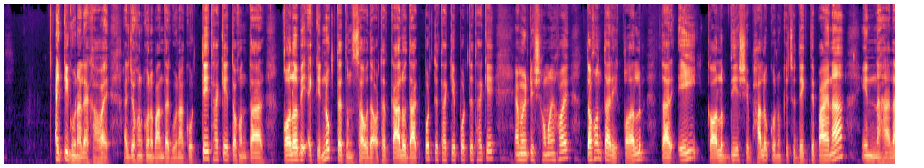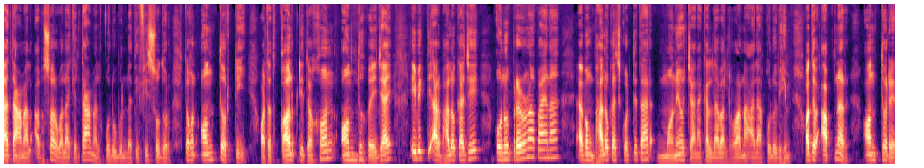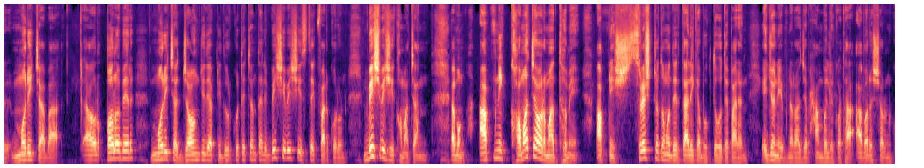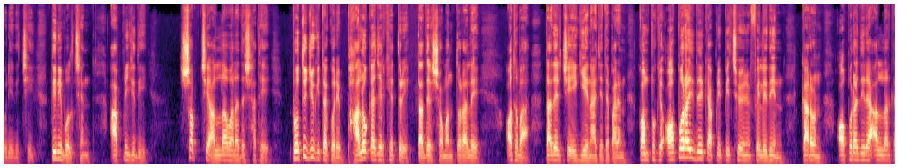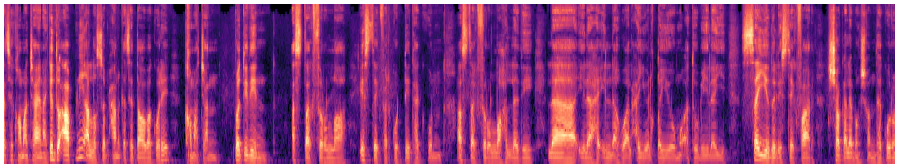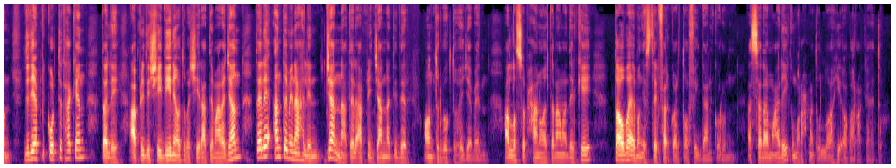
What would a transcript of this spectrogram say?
একটি গুণা লেখা হয়। আর যখন কোনো বান্দা গুণা করতেই থাকে, তখন তার কলবে একটি নুক্তাতুন সাউদা অর্থাৎ কালো দাগ পড়তে থাকে পড়তে থাকে। এমন একটি সময় হয়, তখন তার এই কলব, তার এই কলব দিয়ে সে ভালো কোনো কিছু দেখতে পায় না। ইন্নাহা লা তামাল আবসর ওয়ালা কিন্তু তামাল কুরুবুল্লাতি ফি সুদুর। তখন অন্তরটি, অর্থাৎ কলবটি তখন অন্ধ হয়ে যায়। এই ব্যক্তি আর ভালো কাজে অনুপ্রেরণা পায় না এবং ভালো কাজ করতে তার মনেও চায় না। কাল্লাবাল রানা আলা কুলুবিহিম। অতএব আপনার অন্তরের মরিচা বা কলবের মরিচা জং যদি আপনি দূর করতে চান, তাহলে বেশি বেশি ইস্তেকফার করুন, বেশি বেশি ক্ষমা চান এবং আপনি ক্ষমা চাওয়ার মাধ্যমে আপনি শ্রেষ্ঠতমদের তালিকাভুক্ত হতে পারেন। এই জন্য ইবনা রাজব হাম্বলের কথা আবারও স্মরণ করিয়ে দিচ্ছি। তিনি বলছেন, আপনি যদি সবচেয়ে আল্লাহওয়ালাদের সাথে প্রতিযোগিতা করে ভালো কাজের ক্ষেত্রে তাদের সমান্তরালে অথবা তাদের চেয়ে এগিয়ে না যেতে পারেন, কমপক্ষে অপরাধীদেরকে আপনি পিছিয়ে ফেলে দিন, কারণ অপরাধীরা আল্লাহর কাছে ক্ষমা চায় না, কিন্তু আপনি আল্লাহ সুবহান কাছে তওবা করে ক্ষমা চান। প্রতিদিন আস্তাগফিরুল্লাহ, ইস্তেগফার করতেই থাকুন। আস্তাগফিরুল্লাহ আল্লাযী লা ইলাহা ইল্লা হুয়াল হাইয়ুল কাইয়্যুম ওয়া আতুবু ইলাইহি। সাইয়্যিদুল ইস্তেগফার, সকাল এবং সন্ধ্যা করুন। যদি আপনি করতে থাকেন, তাহলে আপনি যদি সেই দিনে অথবা সেই রাতে মারা যান, তাহলে আন্তমিন আহলিন জান্নাত তাহলে আপনি জান্নাতীদের অন্তর্ভুক্ত হয়ে যাবেন। আল্লাহ সুবহানাহু ওয়া আমাদেরকে তওবা এবং ইস্তেগফার করার তৌফিক দান করুন। আসসালামু আলাইকুম রাহমাতুল্লাহি ওয়া বারাকাতুহু।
